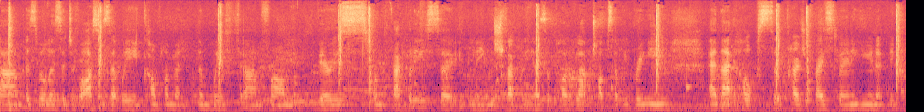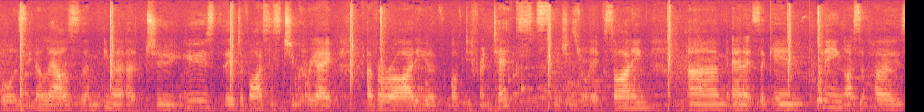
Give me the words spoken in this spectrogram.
um, as well as the devices that we complement them with um, from various from faculties. So in the English faculty has a pot of laptops that we bring in and that helps the project-based learning unit because it allows them you know, uh, to use their devices to create a variety of, of different texts, which is really exciting. Um, and it's again putting, I suppose,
